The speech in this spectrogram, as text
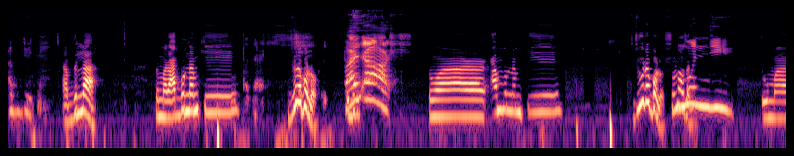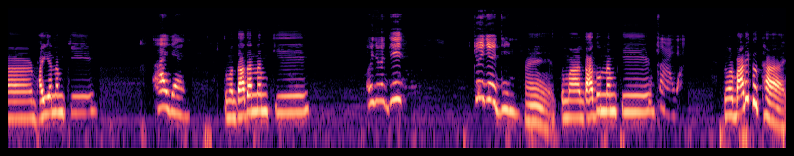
আব্দুল্লাহ আব্দুল্লাহ তোমার আব্বুর নাম কি জুড়ে বলো পায়াস তোমার আম্মুর নাম কি জুড়ে বলো শোনো যায়। মন্দি তোমার ভাইয়ার নাম কি আয়ান তোমার দাদার নাম কি ওই যে দিন তুই যে দিন হ্যাঁ তোমার দাদুর নাম কি পায়া তোমার বাড়ি কোথায়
